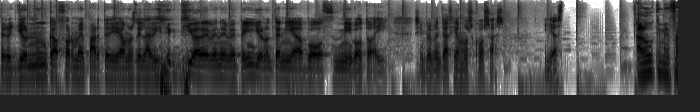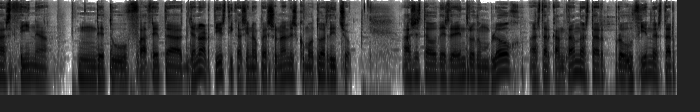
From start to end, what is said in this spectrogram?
Pero yo nunca formé parte, digamos, de la directiva de BNMP y yo no tenía voz ni voto ahí. Simplemente hacíamos cosas y ya está. Algo que me fascina de tu faceta, ya no artística, sino personal, es como tú has dicho. Has estado desde dentro de un blog, a estar cantando, a estar produciendo, a estar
